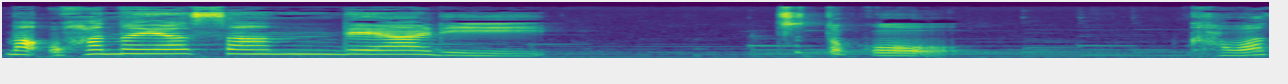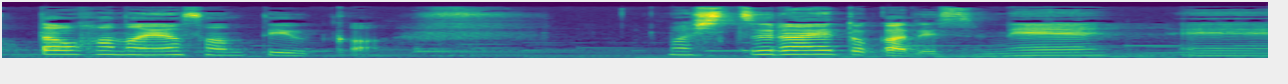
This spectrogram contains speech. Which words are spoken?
まあ、お花屋さんでありちょっとこう変わったお花屋さんっていうか、まあ、しつらえとかですね、えー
